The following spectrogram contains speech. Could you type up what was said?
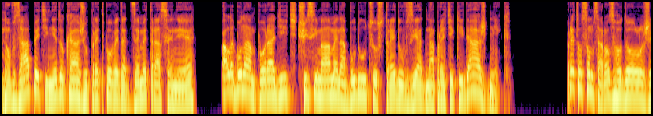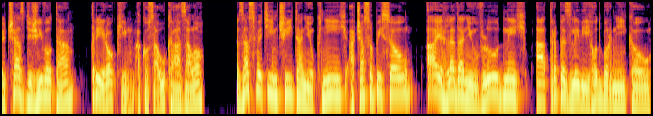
no v zápäti nedokážu predpovedať zemetrasenie alebo nám poradiť, či si máme na budúcu stredu vziať na preteky dáždnik? Preto som sa rozhodol, že časť života, 3 roky, ako sa ukázalo, zasvetím čítaniu kníh a časopisov aj hľadaniu vlúdnych a trpezlivých odborníkov,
